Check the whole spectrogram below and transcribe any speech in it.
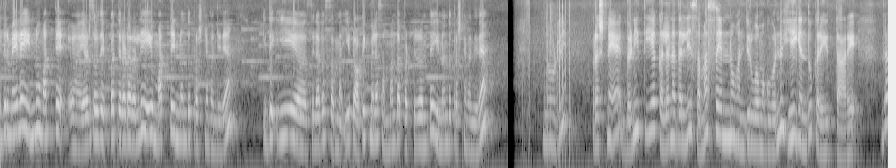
ಇದರ ಮೇಲೆ ಇನ್ನೂ ಮತ್ತೆ ಎರಡು ಸಾವಿರದ ಇಪ್ಪತ್ತೆರಡರಲ್ಲಿ ಮತ್ತೆ ಇನ್ನೊಂದು ಪ್ರಶ್ನೆ ಬಂದಿದೆ. ಇದು, ಈ ಸಿಲೆಬಸ್ ಸಂಬ, ಈ ಟಾಪಿಕ್ ಮೇಲೆ ಸಂಬಂಧಪಟ್ಟಿರುವಂತೆ ಇನ್ನೊಂದು ಪ್ರಶ್ನೆ ಬಂದಿದೆ. ನೋಡ್ರಿ. ಪ್ರಶ್ನೆ, ಗಣಿತೀಯ ಕಲನದಲ್ಲಿ ಸಮಸ್ಯೆಯನ್ನು ಹೊಂದಿರುವ ಮಗುವನ್ನು ಹೀಗೆಂದು ಕರೆಯುತ್ತಾರೆ. ಅಂದ್ರೆ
